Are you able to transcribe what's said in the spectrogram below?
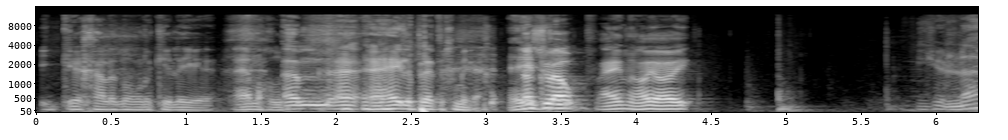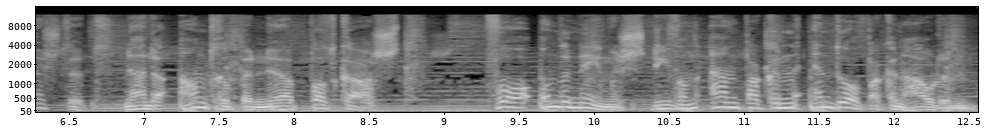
Ik ga het nog een keer leren. Helemaal goed. Een, eh, een hele prettige middag. Heel Dank u wel. goed. Fijn. Hoi, hoi. Je luistert naar de Entrepreneur Podcast. Voor ondernemers die van aanpakken en doorpakken houden.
